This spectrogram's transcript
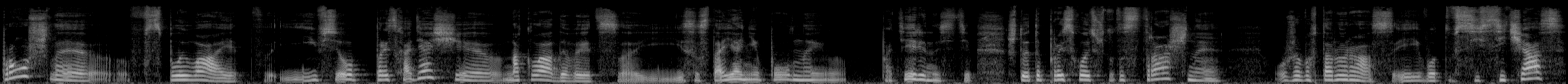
прошлое всплывает, и все происходящее накладывается, и состояние полной потерянности, что это происходит что-то страшное – уже во второй раз. И вот сейчас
